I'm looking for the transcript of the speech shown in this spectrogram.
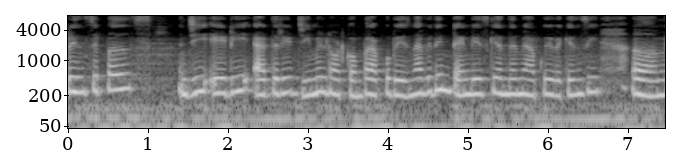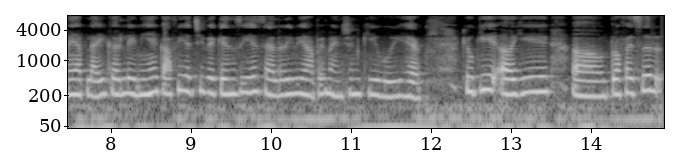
principals G A D at the rate G mail dot com पर आपको भेजना है। विद इन टेन डेज़ के अंदर में आपको ये वैकेंसी में अप्लाई कर लेनी है। काफ़ी अच्छी वैकेंसी है। सैलरी भी यहाँ पे मेंशन की हुई है। क्योंकि ये प्रोफेसर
